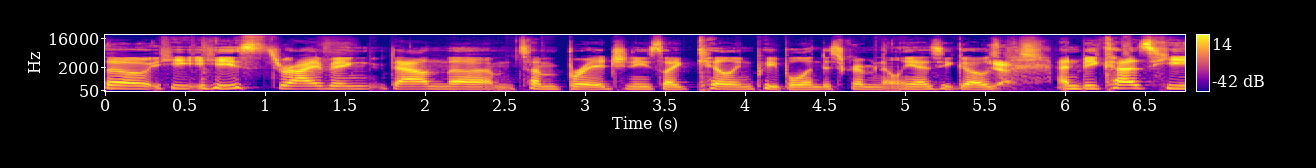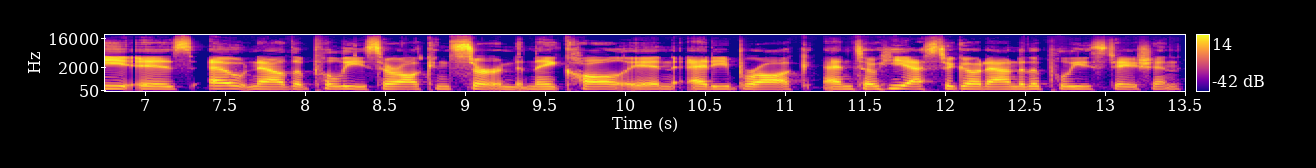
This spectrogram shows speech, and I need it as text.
So he he's driving down the um, some bridge and he's like killing people indiscriminately as he goes. Yes. And because he is out now, the police are all concerned and they call in Eddie Brock, and so he has to go down to the police station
